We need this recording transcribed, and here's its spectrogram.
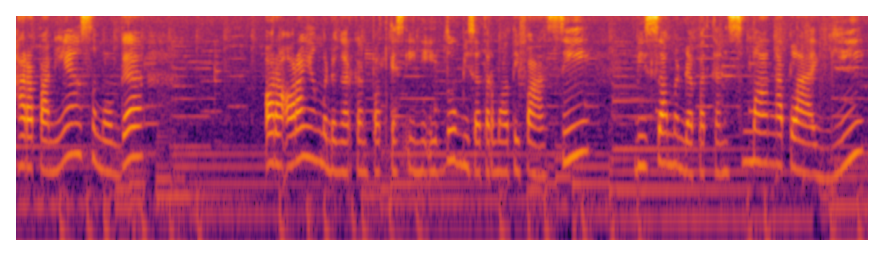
harapannya semoga orang-orang yang mendengarkan podcast ini itu bisa termotivasi bisa mendapatkan semangat lagi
